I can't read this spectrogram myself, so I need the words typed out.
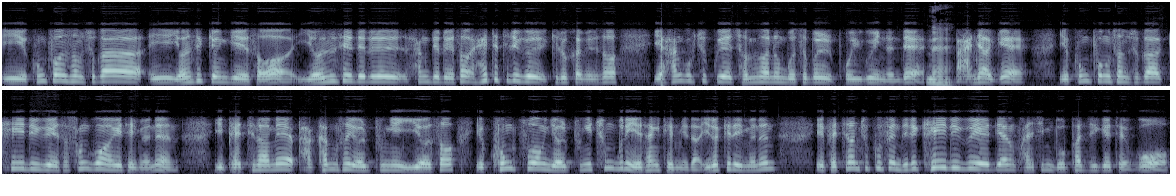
이 콩푸원 선수가 이 연습 경기에서 연세대를 상대로 해서 헤트트릭을 기록하면서 이 한국 축구에 적응하는 모습을 보이고 있는데 네. 만약에 이 콩풍 선수가 K리그에서 성공하게 되면은 이 베트남의 박항서 열풍에 이어서 이 콩푸엉 열풍이 충분히 예상이 됩니다. 이렇게 되면은 이 베트남 축구 팬들이 K리그에 대한 관심이 높아지게 되고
